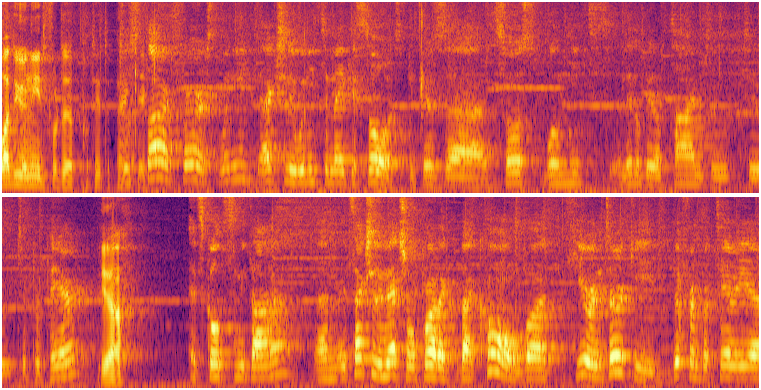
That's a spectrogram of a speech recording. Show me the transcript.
what do you need for the potato pancake? To start first, we need actually we need to make a sauce because uh, sauce will need a little bit of time to, to, to prepare. Yeah. It's called smetana, and it's actually a natural product back home, but here in Turkey, different bacteria,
